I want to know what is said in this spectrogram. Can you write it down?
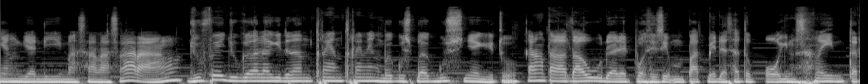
yang jadi masalah sekarang, Juve juga lagi dalam tren-tren yang bagus-bagusnya gitu. Sekarang tahu-tahu udah ada di posisi 4 beda satu poin sama Inter.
